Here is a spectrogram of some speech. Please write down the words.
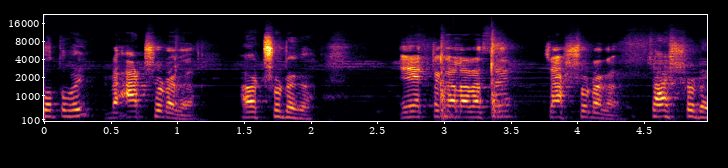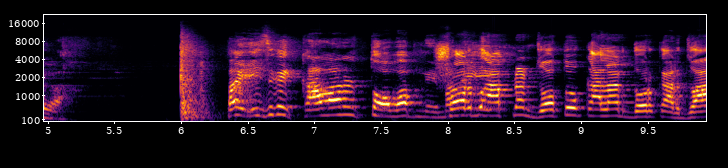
কত ভাই? এটা আটশো টাকা। আটশো টাকা। এই একটা কালার আছে চারশো টাকা। চারশো টাকা। ভাই এই জায়গায় কালারের তো অভাব নেই মানে সর্ব আপনার যত কালার দরকার যা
